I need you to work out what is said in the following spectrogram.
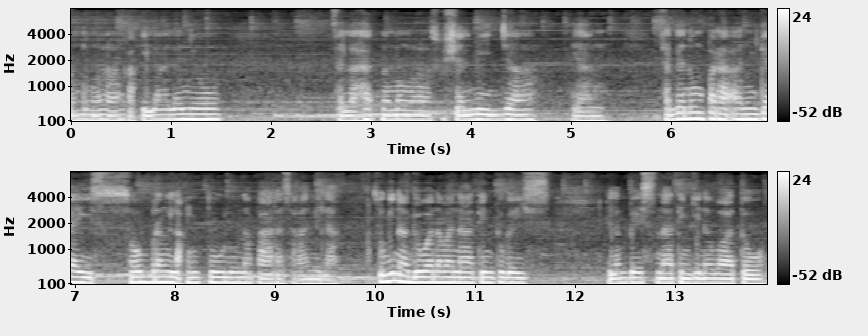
ng mga kakilala nyo, sa lahat ng mga social media. Yan. Sa ganung paraan guys, sobrang laking tulong na para sa kanila. So ginagawa naman natin to guys. Ilang beses natin ginawa to.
